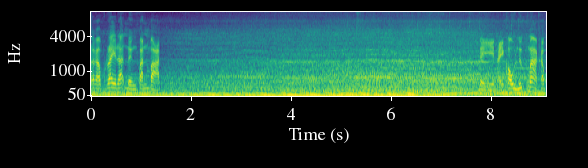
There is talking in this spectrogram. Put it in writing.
นะครับ ไร่ละ 1,000 บาทนี่ไถเข้าลึกมากครับ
